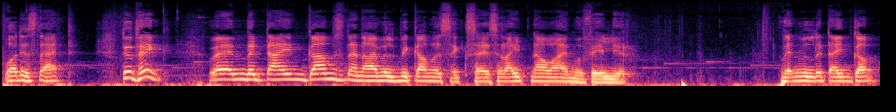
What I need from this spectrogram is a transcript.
What is that? To think when the time comes, then I will become a success. Right now, I am a failure. When will the time come?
